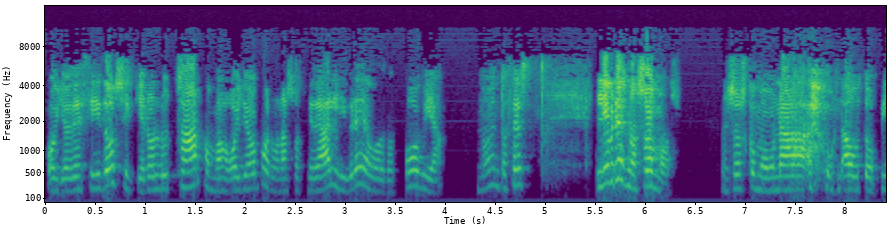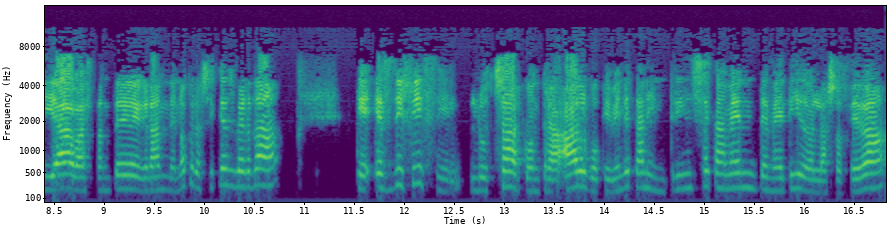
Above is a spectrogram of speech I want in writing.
o yo decido si quiero luchar, como hago yo, por una sociedad libre de gordofobia, ¿no? Entonces, libres no somos. Eso es como una, una utopía bastante grande, ¿no? Pero sí que es verdad que es difícil luchar contra algo que viene tan intrínsecamente metido en la sociedad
